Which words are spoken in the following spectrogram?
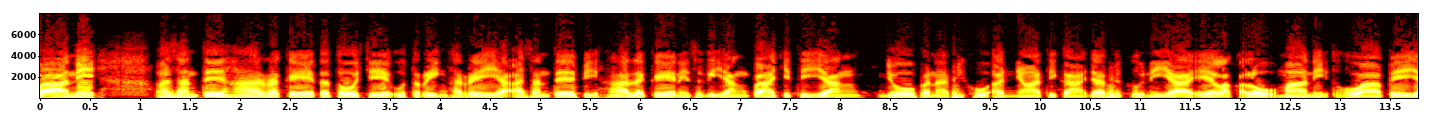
บานิ อสันเตหาระเกตโตเจอุตริงหเรยะอสันเตปิหาระเกนิสกิยังปาจิติยังโยปนาภิกขุอัญญาติกายาภิกขุนิยาเอลักโลมานิโทวาเปย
